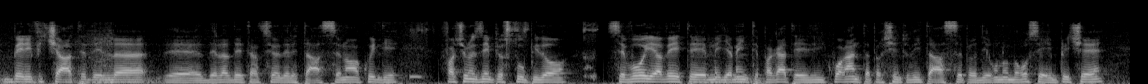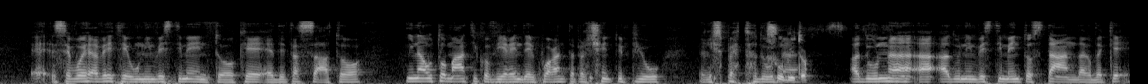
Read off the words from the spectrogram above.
beneficiate del, eh, della detrazione delle tasse. No? Quindi faccio un esempio stupido: se voi avete mediamente pagate il 40% di tasse, per dire un numero semplice, eh, se voi avete un investimento che è detassato, in automatico vi rende il 40% in più rispetto ad un, ad un, ad un investimento standard che,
